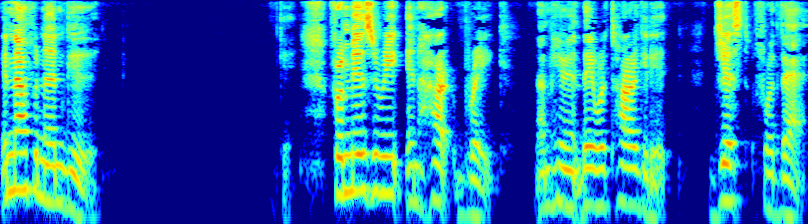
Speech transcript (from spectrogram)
And not for nothing good. Okay. For misery and heartbreak. I'm hearing they were targeted just for that.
